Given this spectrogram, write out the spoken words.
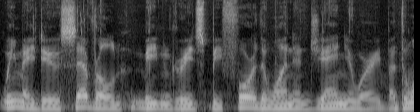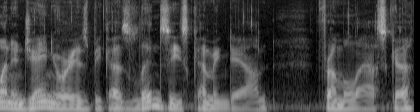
we may do several meet and greets before the one in January, but the one in January is because Lindsay's coming down from Alaska,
